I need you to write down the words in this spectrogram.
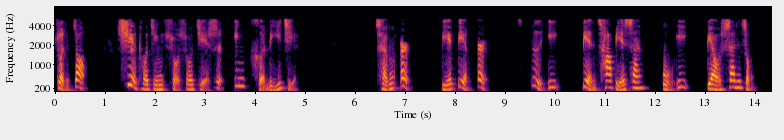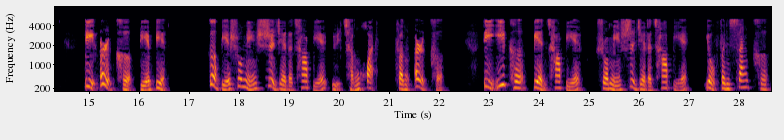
准照，谢陀经所说解释应可理解，乘二。别变二四一变差别三五一标三种，第二颗别变个别说明世界的差别与成坏分二科，第一科变差别说明世界的差别又分三科，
